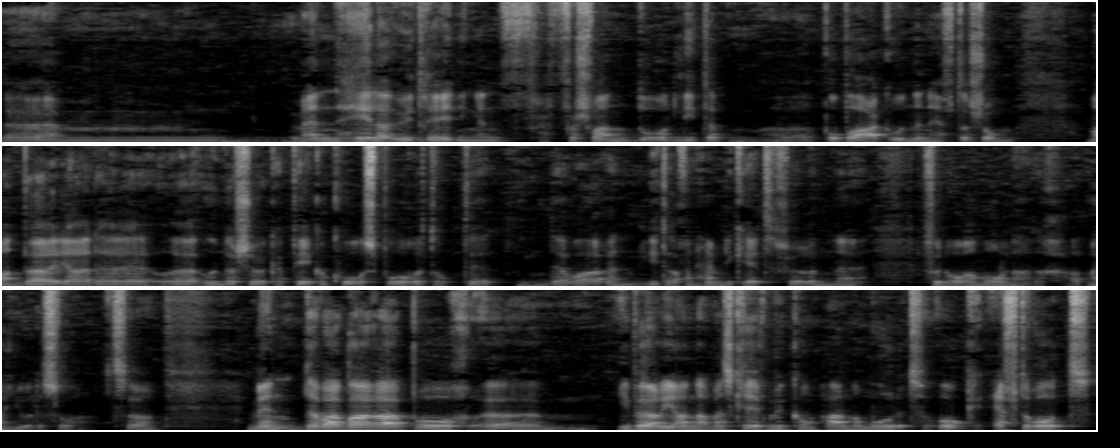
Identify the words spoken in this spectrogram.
Um, men hela utredningen försvann då lite uh, på bakgrunden eftersom man började eh, undersöka PKK-spåret och det, det, var en, lite av en hemlighet för, en, eh, för några månader att man gjorde så. så men det var bara på, uh, i början att man skrev mycket om Palmemordet och efteråt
